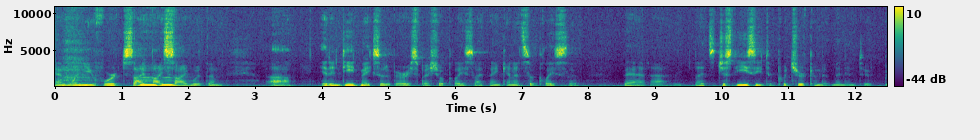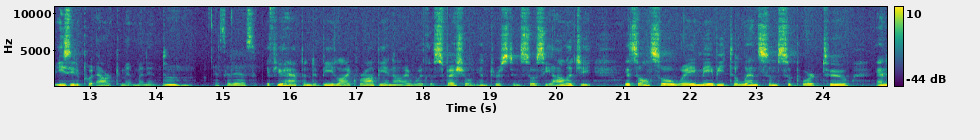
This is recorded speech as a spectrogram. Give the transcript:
And when you've worked side by Mhm. side with them, uh, it indeed makes it a very special place, I think, and it's a place that that uh, it's just easy to put your commitment into, easy to put our commitment into. hmm Yes, it is. If you happen to be like Robbi and I with a special interest in sociology, it's also a way maybe to lend some support to an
